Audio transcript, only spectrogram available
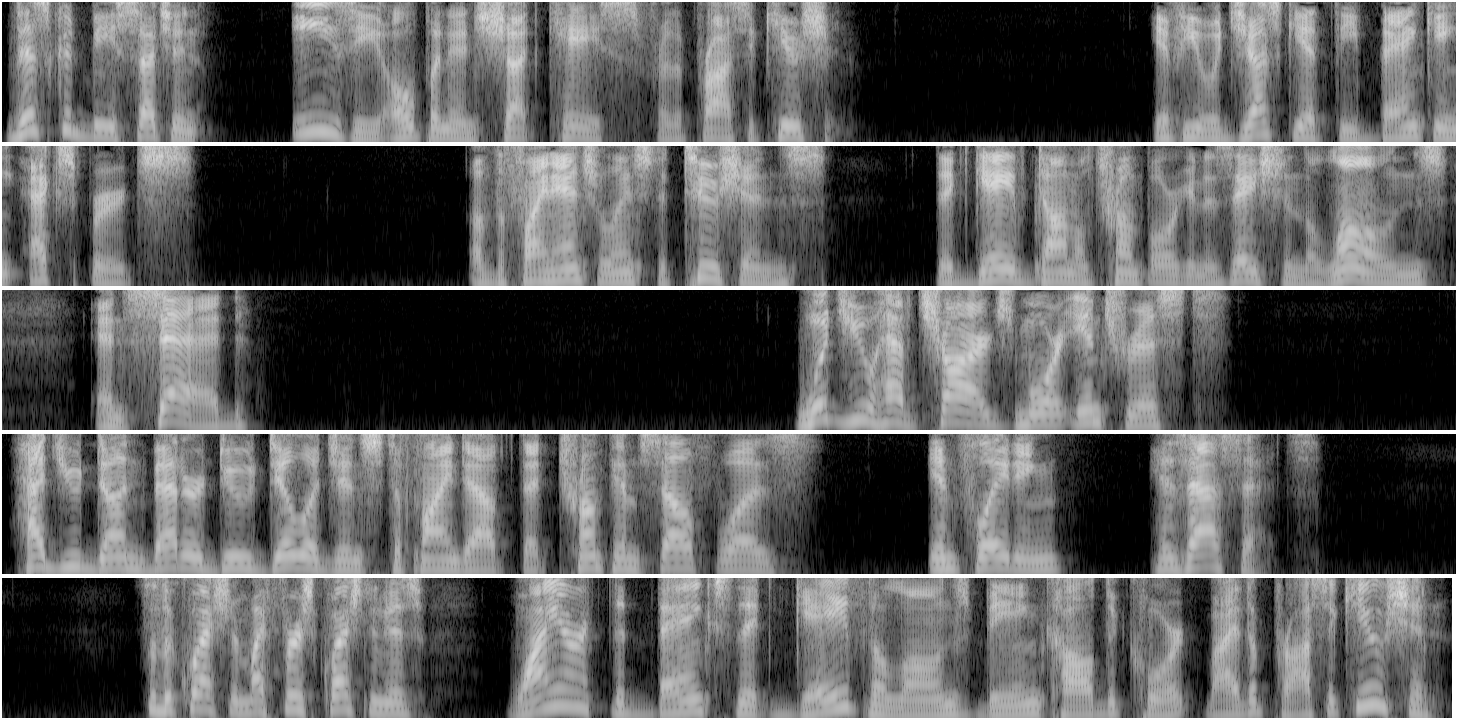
This could be such an easy open and shut case for the prosecution if you would just get the banking experts of the financial institutions that gave Donald Trump organization the loans and said would you have charged more interest had you done better due diligence to find out that Trump himself was inflating his assets? So the question, my first question is, why aren't the banks that gave the loans being called to court by the prosecution?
